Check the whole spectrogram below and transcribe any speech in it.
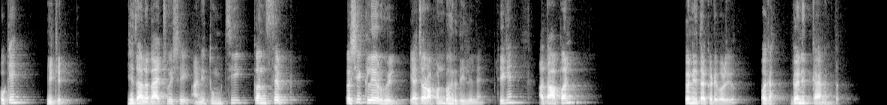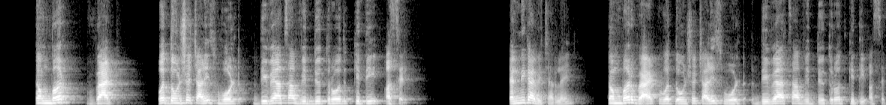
ओके ठीक आहे. हे झालं बॅचविषयी आणि तुमची कन्सेप्ट कशी क्लिअर होईल याच्यावर आपण भर दिलेला आहे. ठीक आहे? आता आपण गणिताकडे वळूया. बघा गणित काय म्हणतं? शंभर वॅट व दोनशे चाळीस व्होल्ट दिव्याचा विद्युतरोध किती असेल? त्यांनी काय विचारलंय? शंभर वॅट व दोनशे चाळीस व्होल्ट दिव्याचा विद्युतरोध किती असेल?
